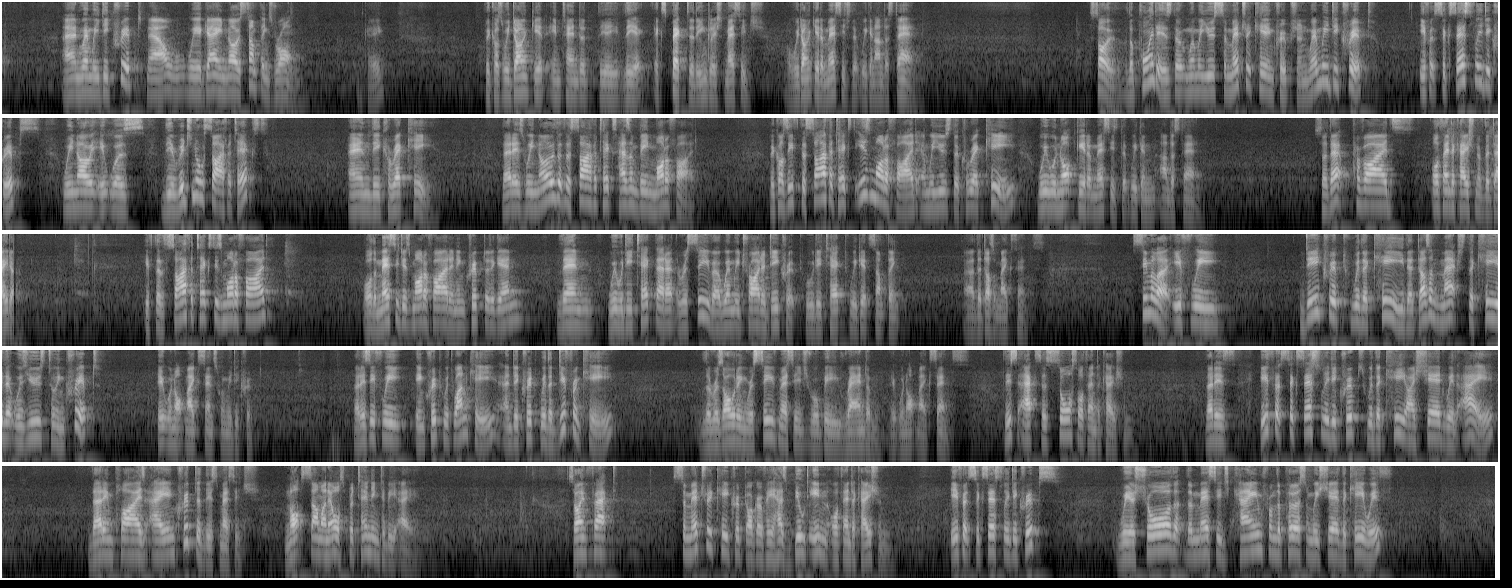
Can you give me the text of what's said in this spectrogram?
And when we decrypt now, we again know something's wrong. Okay? Because we don't get intended the, the expected English message, or we don't get a message that we can understand. So the point is that when we use symmetric key encryption, when we decrypt, if it successfully decrypts, we know it was the original ciphertext and the correct key. That is, we know that the ciphertext hasn't been modified. Because if the ciphertext is modified and we use the correct key, we will not get a message that we can understand. So that provides authentication of the data. If the ciphertext is modified, or the message is modified and encrypted again, then we will detect that at the receiver when we try to decrypt. We'll detect we get something uh, that doesn't make sense. Similar, if we decrypt with a key that doesn't match the key that was used to encrypt, it will not make sense when we decrypt. That is, if we encrypt with one key and decrypt with a different key, the resulting received message will be random. It will not make sense. This acts as source authentication. That is, if it successfully decrypts with the key I shared with A, that implies A encrypted this message, not someone else pretending to be A. So, in fact, symmetric key cryptography has built in authentication. If it successfully decrypts, we assure that the message came from the person we shared the key with,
